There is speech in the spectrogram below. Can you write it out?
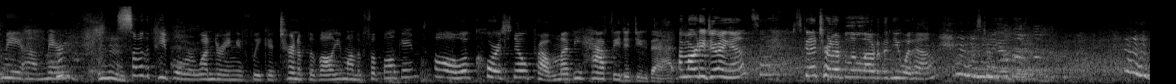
Excuse me, uh, Mary. Some of the people were wondering if we could turn up the volume on the football game. Oh, of course, no problem. I'd be happy to do that. I'm already doing it, so I'm just gonna turn it up a little louder than you would have. Just doing it. Hmm.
